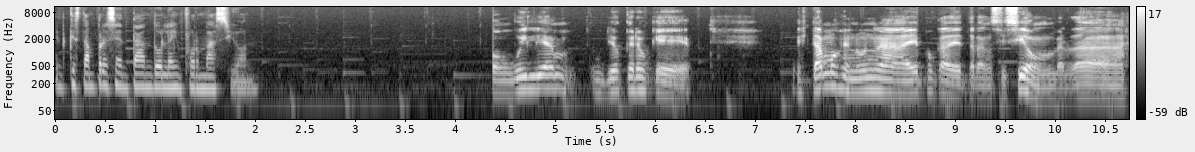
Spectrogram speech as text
en que están presentando la información? Con William, yo creo que estamos en una época de transición, ¿verdad?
